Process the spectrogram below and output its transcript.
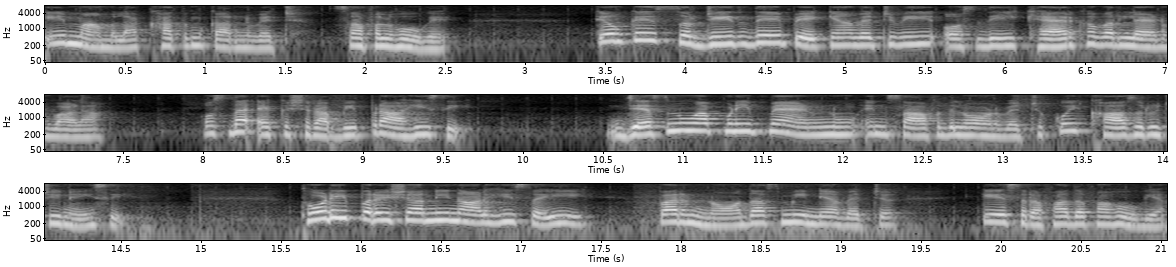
ਇਹ ਮਾਮਲਾ ਖਤਮ ਕਰਨ ਵਿੱਚ ਸਫਲ ਹੋ ਗਏ। ਕਿਉਂਕਿ ਸੁਰਜੀਤ ਦੇ ਪੇਕਿਆਂ ਵਿੱਚ ਵੀ ਉਸ ਦੀ ਖੈਰ ਖਬਰ ਲੈਣ ਵਾਲਾ ਉਸ ਦਾ ਇੱਕ ਸ਼ਰਾਬੀ ਭਰਾ ਹੀ ਸੀ। ਜਿਸ ਨੂੰ ਆਪਣੀ ਭੈਣ ਨੂੰ ਇਨਸਾਫ ਦਿਲਾਉਣ ਵਿੱਚ ਕੋਈ ਖਾਸ ਰੁਚੀ ਨਹੀਂ ਸੀ। ਥੋੜੀ ਪਰੇਸ਼ਾਨੀ ਨਾਲ ਹੀ ਸਹੀ, ਪਰ 9-10 ਮਹੀਨਿਆਂ ਵਿੱਚ ਕੇਸ ਰਫਾ ਦਫਾ ਹੋ ਗਿਆ।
